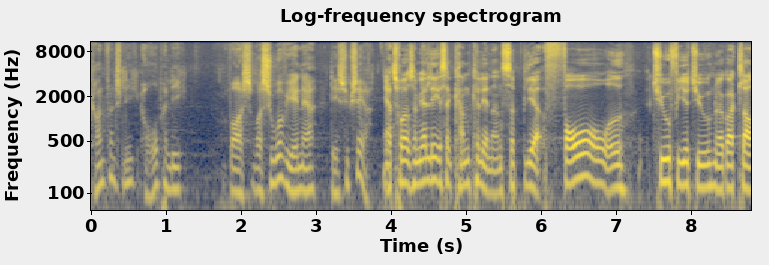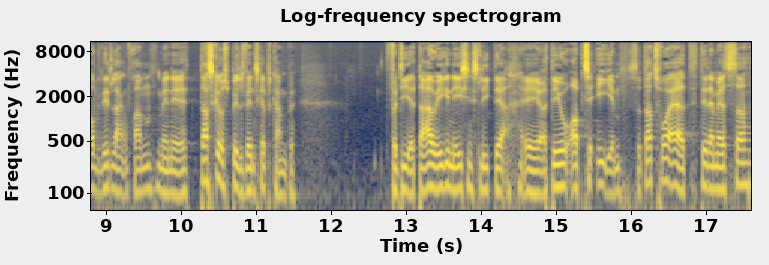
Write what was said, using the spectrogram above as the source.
Conference League, Europa League, hvor, hvor sure vi end er, det er succeser. Jeg tror, som jeg læser kampkalenderen, så bliver foråret 2024, nu er jeg godt klar over, at vi er lidt langt fremme, men øh, der skal jo spilles venskabskampe. Fordi at der er jo ikke Nations League der, øh, og det er jo op til EM. Så der tror jeg, at det der med, at så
